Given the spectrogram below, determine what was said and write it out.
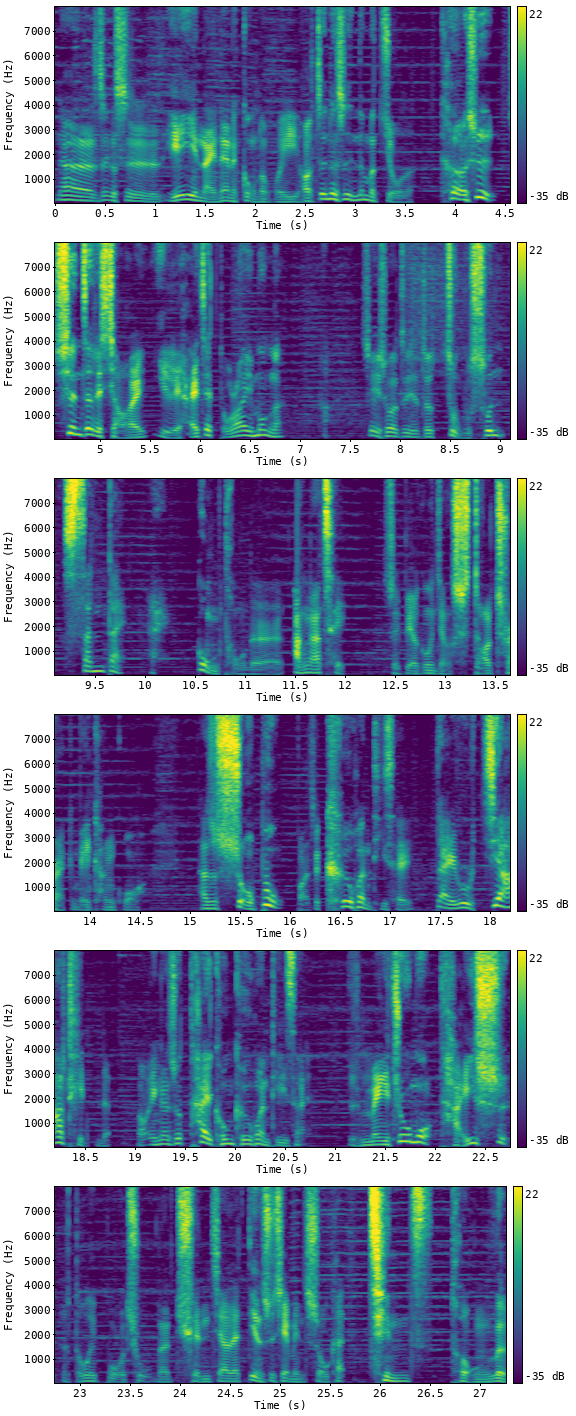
那这个是爷爷奶奶的共同回忆，哈，真的是那么久了。可是现在的小孩也还在哆啦 A 梦啊。所以说这些都祖孙三代哎共同的安阿菜，所以不要跟我讲 Star Trek 没看过，它是首部把这科幻题材带入家庭的哦，应该说太空科幻题材，就是每周末台视都会播出，那全家在电视前面收看，亲子同乐。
